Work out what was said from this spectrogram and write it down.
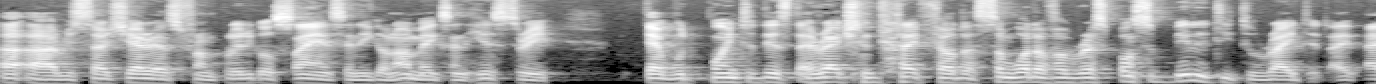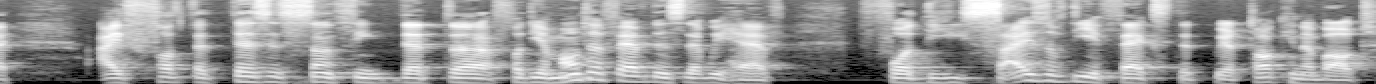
uh, uh research areas from political science and economics and history that would point to this direction that I felt a somewhat of a responsibility to write it. I, I, I thought that this is something that, uh, for the amount of evidence that we have, for the size of the effects that we are talking about,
